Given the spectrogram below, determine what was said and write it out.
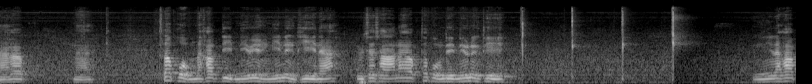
นะครับนะถ้าผมนะครับดีดนิ้วอย่างนี้หนึ่งทีนะ ดูช้าๆนะครับ ถ้าผมดีดนิ้วหนึ่งที อย่างนี้นะครับ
